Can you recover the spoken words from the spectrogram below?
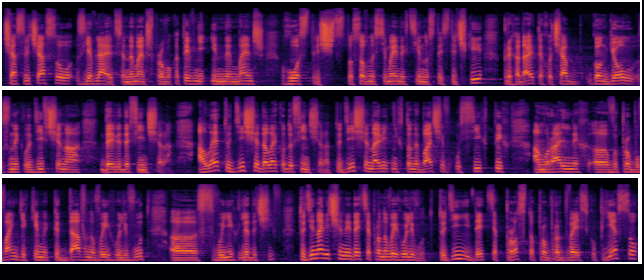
час від часу з'являються не менш провокативні і не менш гострі стосовно сімейних цінностей стрічки. Пригадайте, хоча б Girl зникла дівчина Девіда Фінчера. Але тоді ще далеко до Фінчера. Тоді ще навіть ніхто не бачив усіх тих аморальних е, випробувань, якими піддав новий Голівуд е, своїх глядачів. Тоді навіть ще не йдеться про новий Голівуд. Тоді йдеться просто про бродвейську п'єсу,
